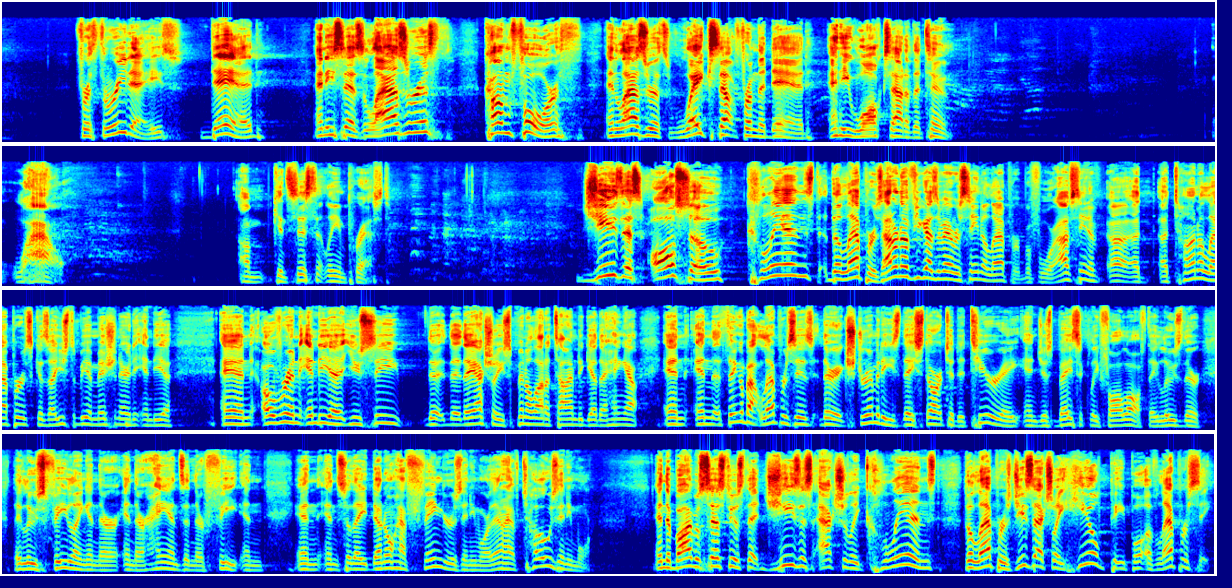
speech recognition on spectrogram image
for three days, dead, and he says, Lazarus, come forth. And Lazarus wakes up from the dead and he walks out of the tomb. Wow. I'm consistently impressed. Jesus also cleansed the lepers. I don't know if you guys have ever seen a leper before. I've seen a, a, a ton of lepers because I used to be a missionary to India. And over in India, you see they actually spend a lot of time together, hang out. And, and the thing about lepers is their extremities, they start to deteriorate and just basically fall off. They lose their, they lose feeling in their, in their hands and their feet. And, and, and so they, they don't have fingers anymore. They don't have toes anymore. And the Bible says to us that Jesus actually cleansed the lepers. Jesus actually healed people of leprosy.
